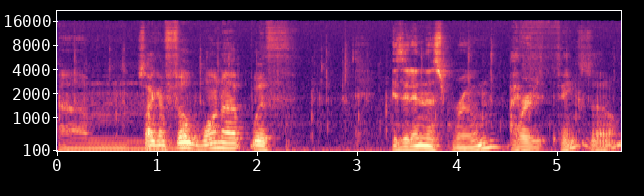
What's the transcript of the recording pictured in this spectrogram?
Um, So I can fill one up with Is it in this room? I Or think so.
